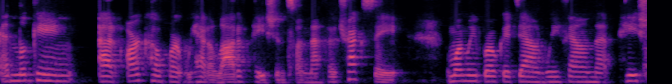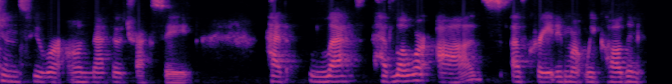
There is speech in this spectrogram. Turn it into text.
And looking at our cohort, we had a lot of patients on methotrexate. And when we broke it down, we found that patients who were on methotrexate had less had lower odds of creating what we called an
